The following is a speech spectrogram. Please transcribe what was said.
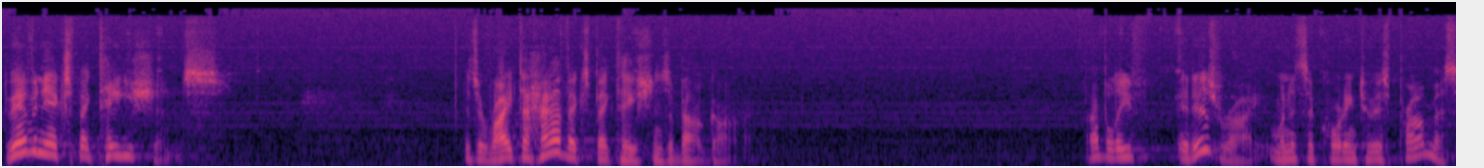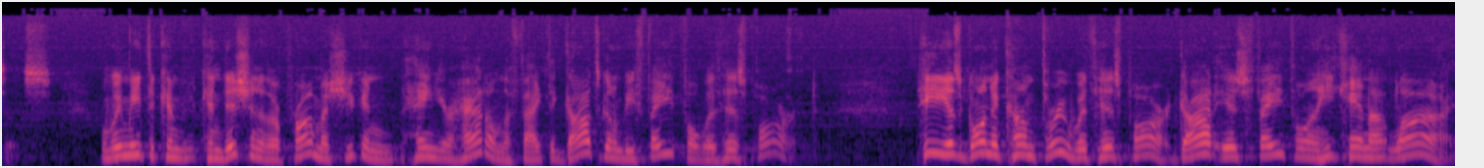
Do we have any expectations? Is it right to have expectations about God? I believe it is right when it's according to his promises. When we meet the con- condition of the promise, you can hang your hat on the fact that God's going to be faithful with his part. He is going to come through with his part. God is faithful and he cannot lie.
